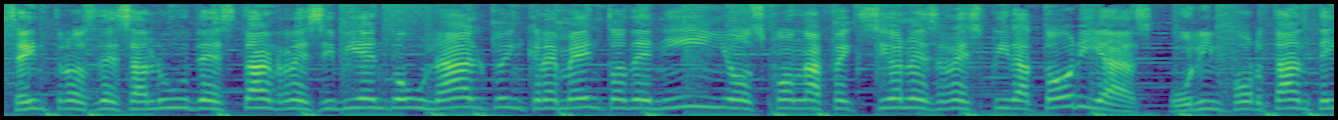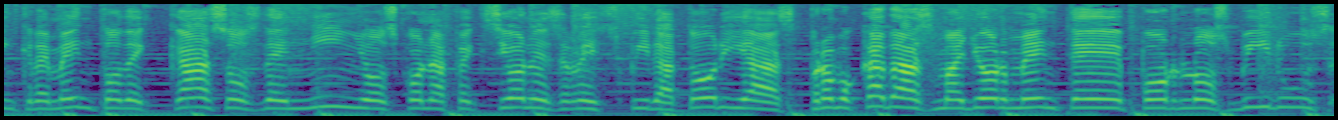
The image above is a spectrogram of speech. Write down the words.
Centros de salud están recibiendo un alto incremento de niños con afecciones respiratorias, un importante incremento de casos de niños con afecciones respiratorias provocadas mayormente por los virus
